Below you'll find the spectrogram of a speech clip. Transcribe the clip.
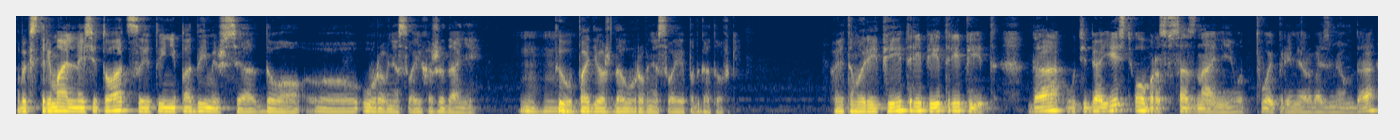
в экстремальной ситуации ты не подымешься до э, уровня своих ожиданий. Ты упадешь до уровня своей подготовки. Поэтому репит, репит, репит. Да, у тебя есть образ в сознании, вот твой пример возьмем, да,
